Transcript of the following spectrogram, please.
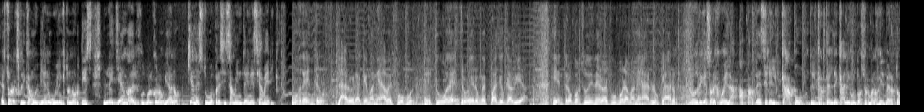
Esto lo explica muy bien Willington Ortiz, leyenda del fútbol colombiano, quien estuvo precisamente en ese América. Estuvo dentro, claro, era que manejaba el fútbol, estuvo dentro, era un espacio que había y entró con su dinero al fútbol a manejarlo, claro. Rodríguez Orejuela, aparte de ser el capo del cartel de Cali junto a su hermano Gilberto,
